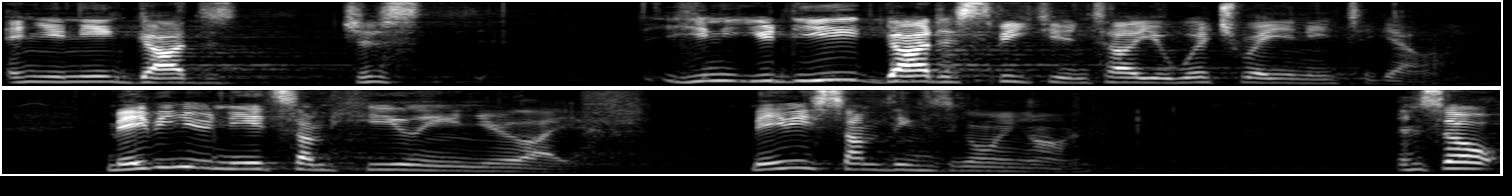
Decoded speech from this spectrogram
and you need God's just you need God to speak to you and tell you which way you need to go. Maybe you need some healing in your life. Maybe something's going on. And so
